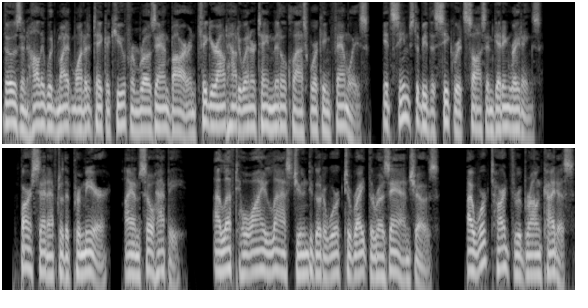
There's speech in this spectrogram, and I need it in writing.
Those in Hollywood might want to take a cue from Roseanne Barr and figure out how to entertain middle-class working families, it seems to be the secret sauce in getting ratings. Barr said after the premiere, I am so happy. I left Hawaii last June to go to work to write the Roseanne shows. I worked hard through bronchitis,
